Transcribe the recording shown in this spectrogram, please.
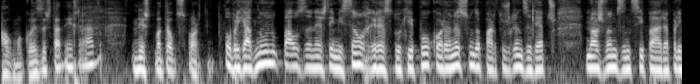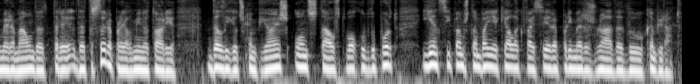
Alguma coisa está de errado neste plantel do Sporting. Obrigado, Nuno. Pausa nesta emissão. Regresso daqui a pouco. Ora, na segunda parte dos grandes adeptos, nós vamos antecipar a primeira mão da, da terceira pré-eliminatória da Liga dos Campeões, onde está o Futebol Clube do Porto, e antecipamos também aquela que vai ser a primeira jornada do campeonato.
